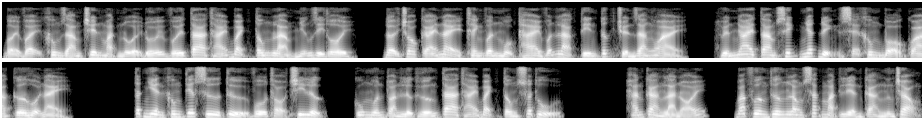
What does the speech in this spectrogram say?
bởi vậy không dám trên mặt nổi đối với ta Thái Bạch Tông làm những gì thôi, đợi cho cái này thanh vân mục thai vẫn lạc tin tức truyền ra ngoài, huyền nhai tam xích nhất định sẽ không bỏ qua cơ hội này. Tất nhiên không tiếc sư tử vô thọ chi lực, cũng muốn toàn lực hướng ta Thái Bạch Tông xuất thủ. Hắn càng là nói, bác phương thương long sắc mặt liền càng ngưng trọng,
